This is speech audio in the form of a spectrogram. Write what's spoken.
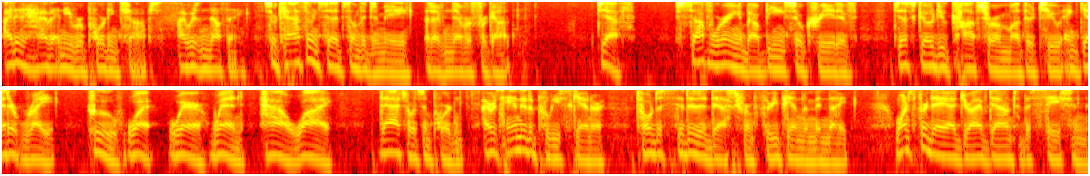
I didn't have any reporting chops. I was nothing. So Catherine said something to me that I've never forgotten. Jeff, stop worrying about being so creative. Just go do cops for a month or two and get it right. Who, what, where, when, how, why. That's what's important. I was handed a police scanner, told to sit at a desk from 3 p.m. to midnight. Once per day, I'd drive down to the station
